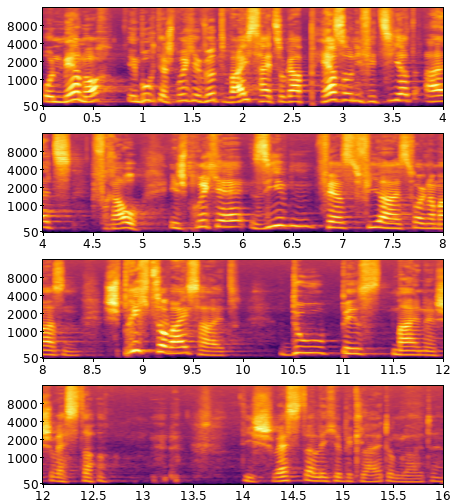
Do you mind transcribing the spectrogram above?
und mehr noch, im Buch der Sprüche wird Weisheit sogar personifiziert als Frau. In Sprüche 7, Vers 4 heißt es folgendermaßen: Sprich zur Weisheit du bist meine Schwester. Die schwesterliche Begleitung, Leute.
